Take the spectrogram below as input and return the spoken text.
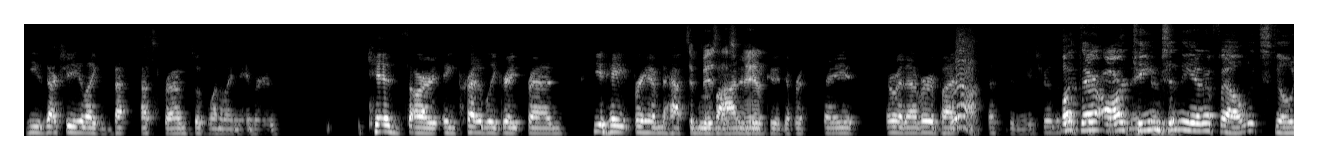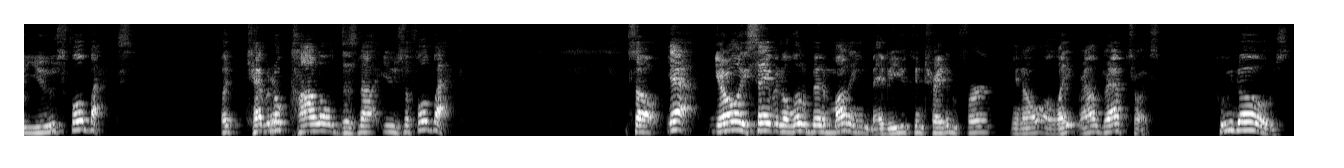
He's actually like best friends with one of my neighbors. The kids are incredibly great friends. You'd hate for him to have to move on and move to a different state or whatever, but yeah. that's the nature of the But there are teams in the NFL that still use fullbacks. But Kevin O'Connell does not use a fullback. So yeah, you're only saving a little bit of money. Maybe you can trade him for, you know, a late round draft choice. Who knows?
